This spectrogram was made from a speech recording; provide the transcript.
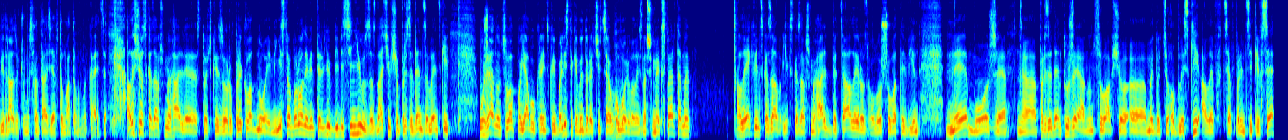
відразу чомусь фантазія автоматом вмикається. Але що сказав Шмигаль е, з точки зору прикладної? Міністр оборони в інтерв'ю BBC News зазначив, що президент Зеленський уже анонсував появу української балістики. Ми, до речі, це обговорювали з нашими експертами. Але як він сказав, як сказав Шмигаль, деталей розголошувати він не може. Е, Президент уже анонсував, що е, ми до цього близькі, але це в принципі все.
